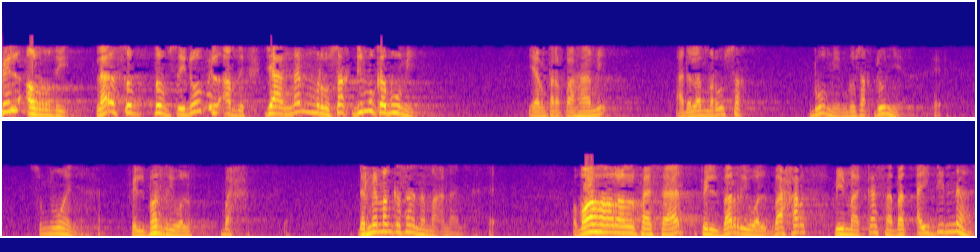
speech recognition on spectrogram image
fil ardi. La tufsidu fil ardi. Jangan merusak di muka bumi. Yang terpahami adalah merusak bumi, merusak dunia. Semuanya. Fil barri wal bahr. Dan memang ke sana maknanya. Zahar al-fasad fil barri wal bahr bima kasabat aidin nas.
